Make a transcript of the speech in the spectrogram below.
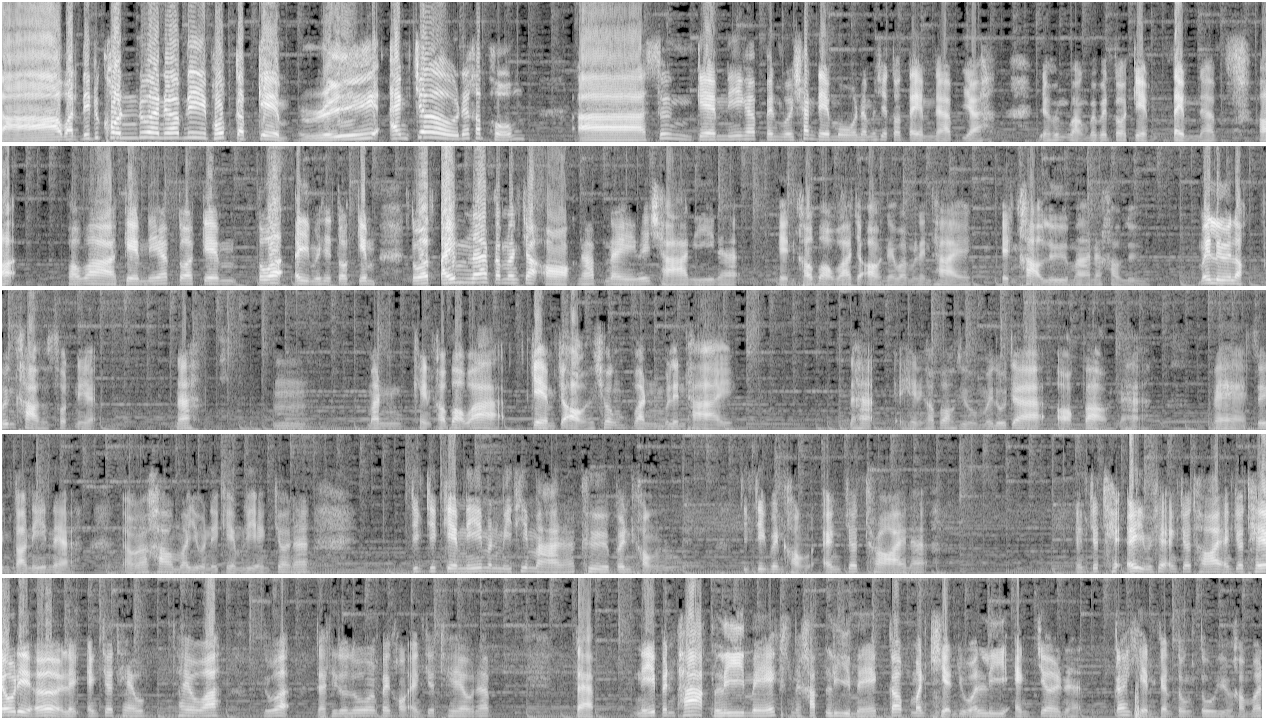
สวัสดีทุกคนด้วยนะครับนี่พบกับเกม Re Angel นะครับผม อ่า ซึ่งเกมนี้ครับเป็นเวอร์ชันเดโมนะไม่ใช่ตัวเต็มนะครับ อย่าอย่าเพิ่งหวังไปเป็นตัวเกมเต็มนะครับ เพราะเพราะว่าเกมนี้ครับตัวเกมตัวเอ้ไม่ใช่ตัวเกม ตัวเต็มนะครับกำลังจะออกนะครับในไม่ช้านี้นะฮะเห็นเขาบอกว่าจะออกในวันวาเลนไทน์เห็นข่าวลือมานะข่าวลือ ไม่ลือหรอกเพิ่งข่าวสดๆเนี่ย นะ อืม มันเห็นเขาบอกว่าเกมจะออกในช่วงวันวาเลนไทน์นะฮะ เห็นเขาบอกอยู่ไม่รู้จะออกเปล่านะฮะ แม่ ซึ่งตอนนี้เนี่ย เราก็เข้ามาอยู่ในเกม Re Angel นะ จริงๆ เกมนี้มันมีที่มานะ คือเป็นของจริงๆ เป็นของ Angel Troy นะ Angel t a เอ้ยไม่ใช่ Angel Troy Angel Tail ดิ เออ Angel Tail ใช่ปะวะรู้ว่าแต่ที่รู้ๆมันเป็นของ Angel Tail นะครับ แต่ นี้เป็นภาค remake นะครับ remake ก็มันเขียนอยู่ว่า re angel นะฮะ ก็เขียนกันตรงตัวอยู่คำว่า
